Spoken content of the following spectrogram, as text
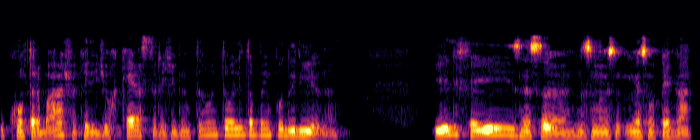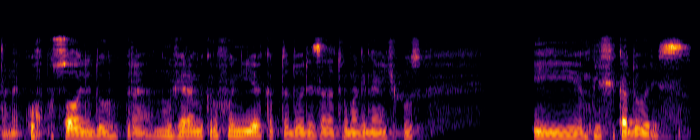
o contrabaixo, aquele de orquestra gigantão, então ele também poderia, né. E ele fez nessa, nessa mesma pegada, né, corpo sólido para não gerar microfonia, captadores eletromagnéticos e amplificadores.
